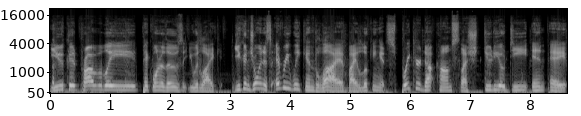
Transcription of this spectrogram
you could probably pick one of those that you would like. You can join us every weekend live by looking at Spreaker.com slash Studio DNA,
